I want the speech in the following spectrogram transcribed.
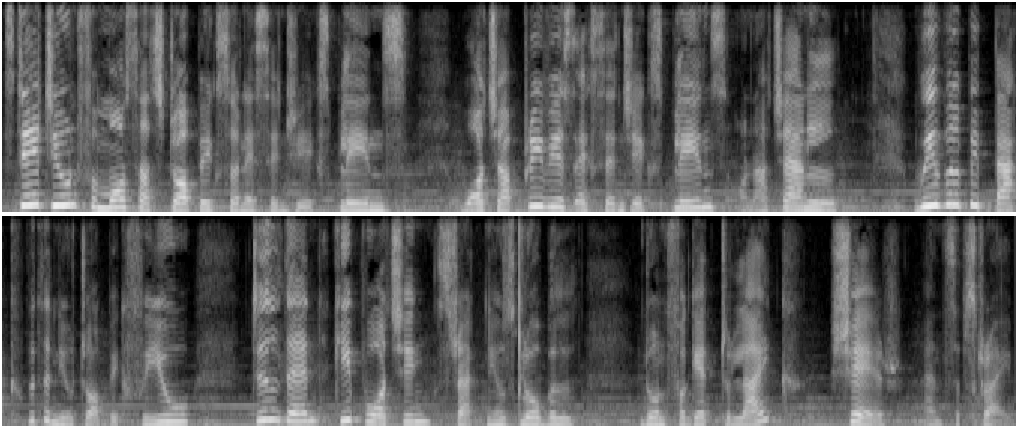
Stay tuned for more such topics on SNG Explains. Watch our previous SNG Explains on our channel. We will be back with a new topic for you. Till then, keep watching Strat News Global. Don't forget to like, share, and subscribe.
